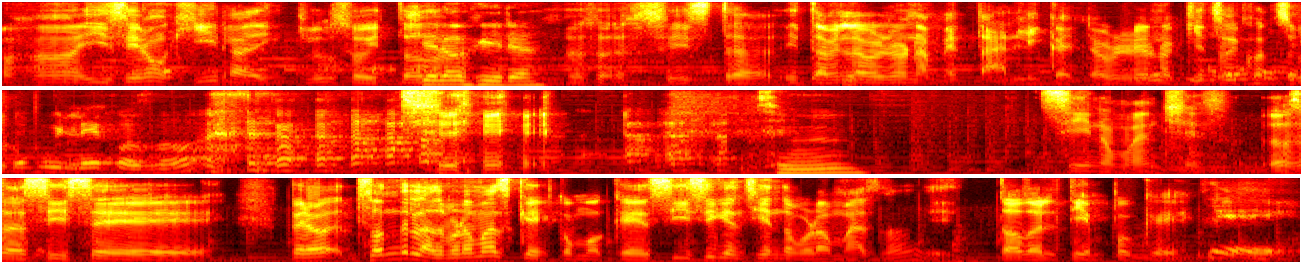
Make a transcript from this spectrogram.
ajá, hicieron gira incluso y todo. Hicieron gira. sí, está. Y también la abrieron a Metallica y la abrieron a quién sabe cuántos grupos. muy lejos, ¿no? Sí. Sí. Sí, no manches. O sea, sí se. Pero son de las bromas que, como que sí siguen siendo bromas, ¿no? Y todo el tiempo que, Sí,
